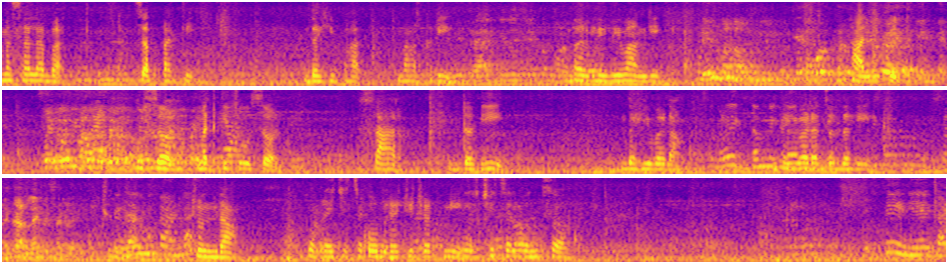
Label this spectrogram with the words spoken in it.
मसाला भात चपाती दही भात भाकरी भरलेली वांगी थालीपीठ उसळ मटकीची उसळ सार दही दहीवडा. सगळं एकदम दहीवडाचं दही. चुंदा. चुंदा. खोबऱ्याची चटणी. खोबऱ्याची चटणी. मिरचीचं लोणचं. चा-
